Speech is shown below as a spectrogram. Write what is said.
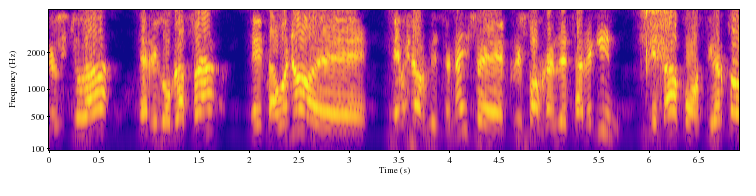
gelditu da, herriko plaza, eta bueno, e, hemen aurkitzen naiz, e, kriston jendetzarekin. Eta, por cierto,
